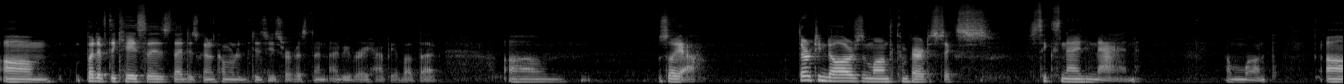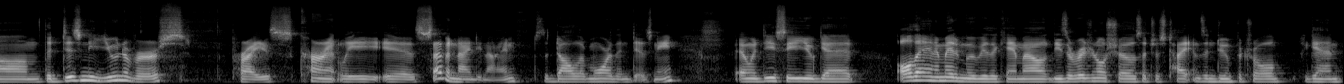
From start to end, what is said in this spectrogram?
Um, but if the case is that is going to come to the Disney service, then I'd be very happy about that. Um, so yeah, thirteen dollars a month compared to six six ninety nine a month. Um, the Disney Universe price currently is seven ninety nine. It's a dollar more than Disney, and with DC you get all the animated movies that came out, these original shows such as Titans and Doom Patrol, again,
